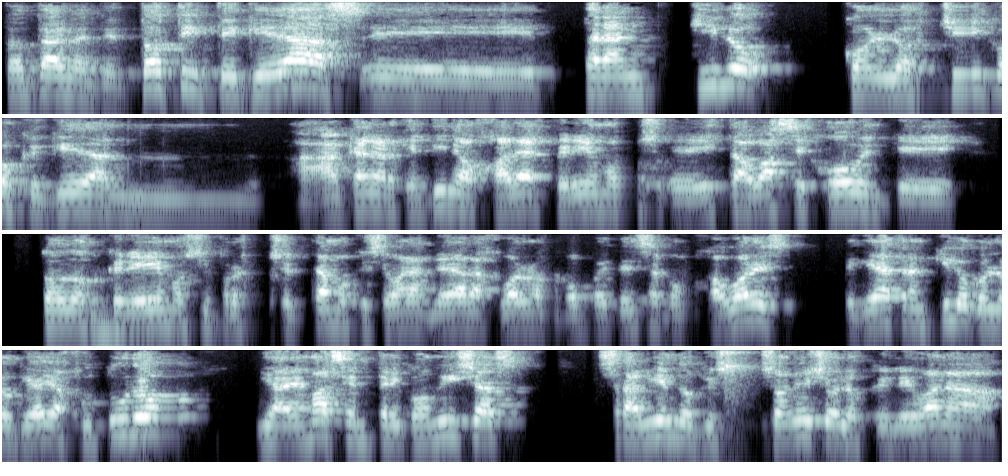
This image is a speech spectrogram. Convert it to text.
Totalmente. Totti, ¿te quedás eh, tranquilo con los chicos que quedan acá en Argentina? Ojalá esperemos eh, esta base joven que todos mm. creemos y proyectamos que se van a quedar a jugar una competencia con Jaguares. ¿Te quedás tranquilo con lo que hay a futuro? Y además, entre comillas, sabiendo que son ellos los que le van a,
